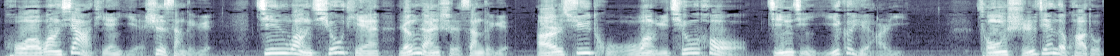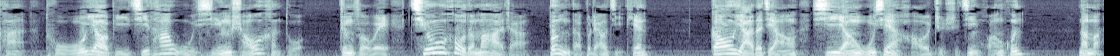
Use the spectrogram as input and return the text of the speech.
火旺夏天也是三个月，金旺秋天仍然是三个月，而虚土旺于秋后，仅仅一个月而已。从时间的跨度看，土要比其他五行少很多。正所谓秋后的蚂蚱蹦跶不了几天，高雅的讲夕阳无限好，只是近黄昏。那么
